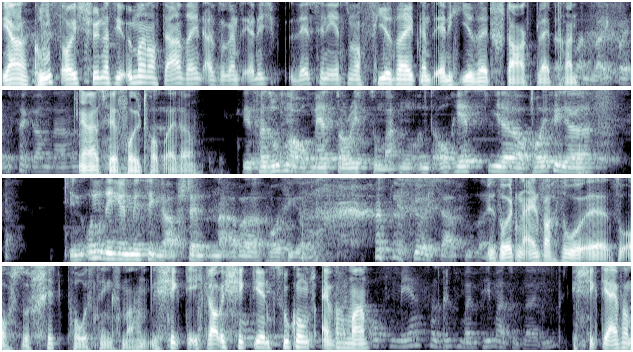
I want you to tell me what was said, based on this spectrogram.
ja, grüßt euch. Schön, dass ihr immer noch da seid. Also ganz ehrlich, selbst wenn ihr jetzt nur noch vier seid, ganz ehrlich, ihr seid stark. Bleibt Lass dran. mal ein Like bei Instagram da. Ja, das wäre voll top, Alter. Wir versuchen auch mehr Stories zu machen und auch jetzt wieder häufiger in unregelmäßigen Abständen, aber häufiger für euch da zu sein. Wir sollten einfach so, äh, so auch so Shit-Postings machen. Ich schick dir, ich glaube, ich schick dir in Zukunft einfach mal, Auch mehr versuchen beim Thema zu bleiben. ich schick dir einfach,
